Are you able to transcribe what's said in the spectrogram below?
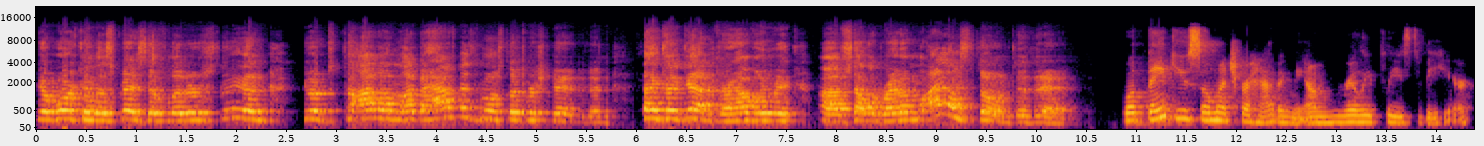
your work in the space of literacy and your time on my behalf is most appreciated. And thanks again for helping me uh, celebrate a milestone today. Well, thank you so much for having me. I'm really pleased to be here.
